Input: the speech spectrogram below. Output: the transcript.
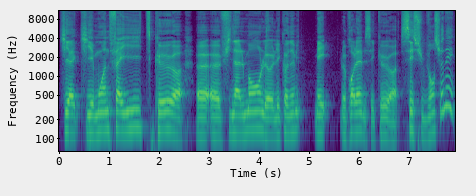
qui, a, qui est moins de faillites que finalement l'économie. Mais le problème, c'est que euh, c'est subventionné.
